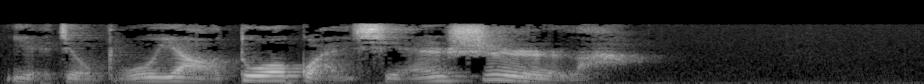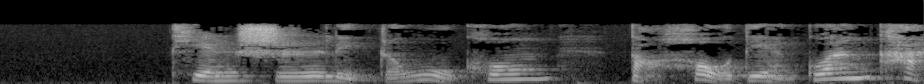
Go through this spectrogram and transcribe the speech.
也就不要多管闲事了。天师领着悟空到后殿观看，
